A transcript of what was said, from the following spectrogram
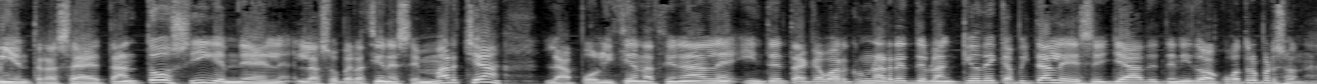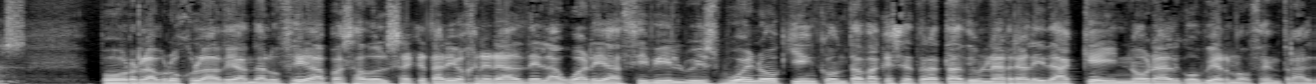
Mientras eh, tanto, siguen las operaciones en marcha. La Policía Nacional intenta acabar con una red de blanqueo de capitales. Ya ha detenido a cuatro personas. Por la brújula de Andalucía ha pasado el secretario general de la Guardia Civil, Luis Bueno, quien contaba que se trata de una realidad que ignora el gobierno central.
